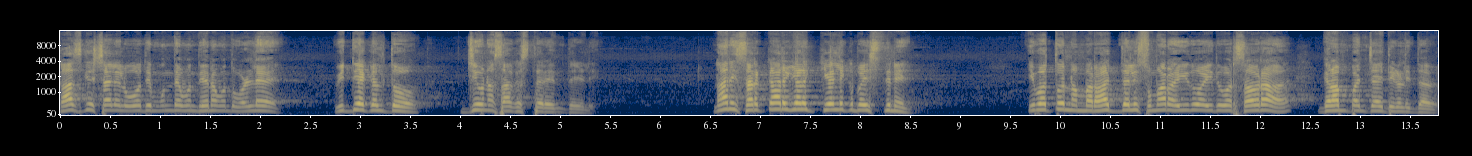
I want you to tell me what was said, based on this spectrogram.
ಖಾಸಗಿ ಶಾಲೆಯಲ್ಲಿ ಓದಿ ಮುಂದೆ ಒಂದು ಏನೋ ಒಂದು ಒಳ್ಳೆ ವಿದ್ಯೆ ಕಲಿತು ಜೀವನ ಸಾಗಿಸ್ತಾರೆ ಅಂತ ಹೇಳಿ. ನಾನು ಈ ಸರ್ಕಾರಗಳಿಗೆ ಕೇಳಲಿಕ್ಕೆ ಬಯಸ್ತೀನಿ. ಇವತ್ತು ನಮ್ಮ ರಾಜ್ಯದಲ್ಲಿ ಸುಮಾರು ಐದು, ಐದೂವರೆ ಸಾವಿರ ಗ್ರಾಮ ಪಂಚಾಯಿತಿಗಳಿದ್ದಾವೆ.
